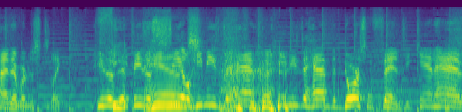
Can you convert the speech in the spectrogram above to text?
I never just like. He's a, Feet, if he's a hands. seal, he needs to have he needs to have the dorsal fins. He can't have.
